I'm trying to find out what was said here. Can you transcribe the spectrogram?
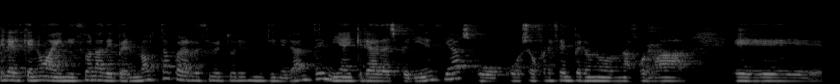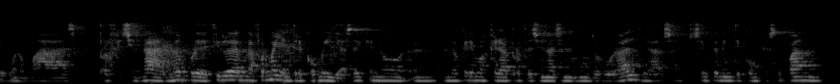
en el que no hay ni zona de pernocta para recibir turismo itinerante, ni hay creadas experiencias o, o se ofrecen pero no de una forma eh, bueno, más profesional, ¿no? por decirlo de alguna forma y entre comillas, ¿eh? que no, no, queremos crear profesionales en el mundo rural, ya, simplemente con que sepan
